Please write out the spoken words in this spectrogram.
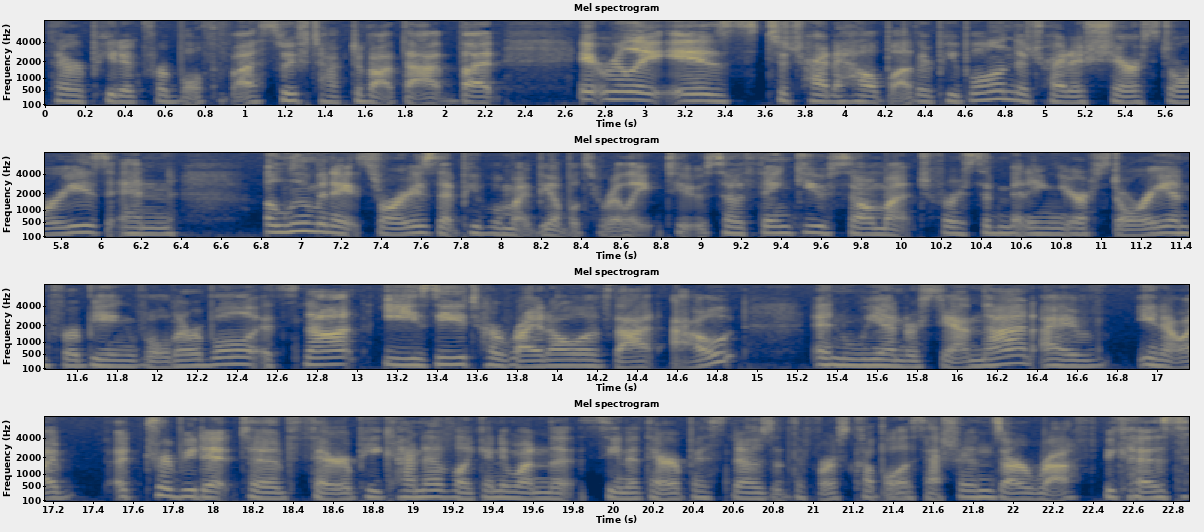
therapeutic for both of us. We've talked about that, but it really is to try to help other people and to try to share stories and illuminate stories that people might be able to relate to. So thank you so much for submitting your story and for being vulnerable. It's not easy to write all of that out and we understand that. I've, you know, I attribute it to therapy kind of like anyone that's seen a therapist knows that the first couple of sessions are rough because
